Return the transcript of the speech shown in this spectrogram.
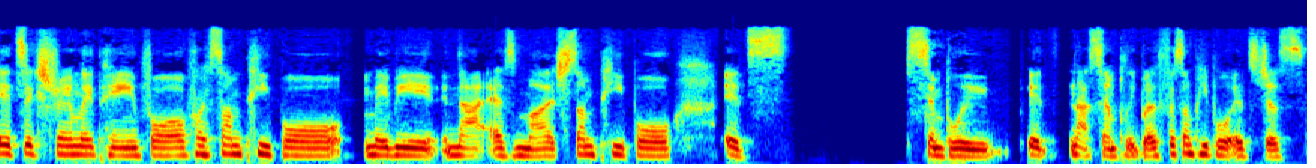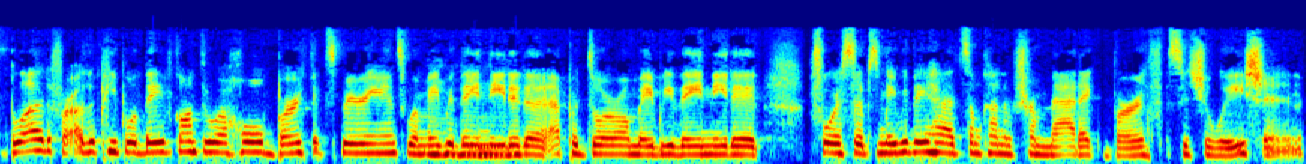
it's extremely painful. For some people, maybe not as much. Some people, it's simply it not simply but for some people it's just blood. For other people they've gone through a whole birth experience where maybe mm-hmm. they needed an epidural maybe they needed forceps maybe they had some kind of traumatic birth situation.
